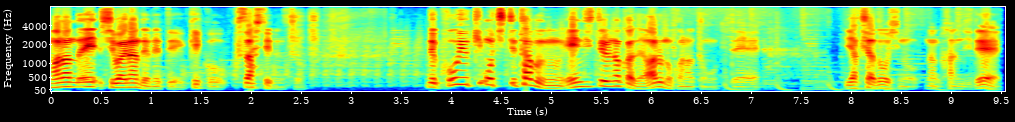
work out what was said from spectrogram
学んだえ芝居なんだよねって結構腐してるんですよ。でこういう気持ちって多分演じてる中であるのかなと思って役者同士のなんか感じで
